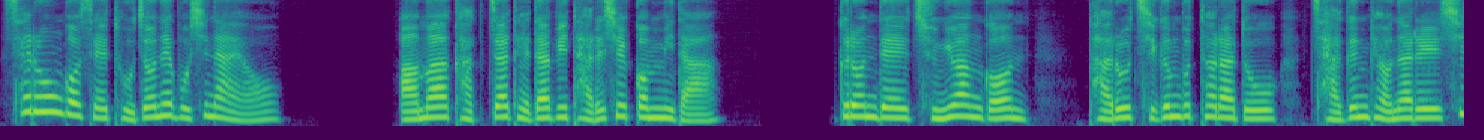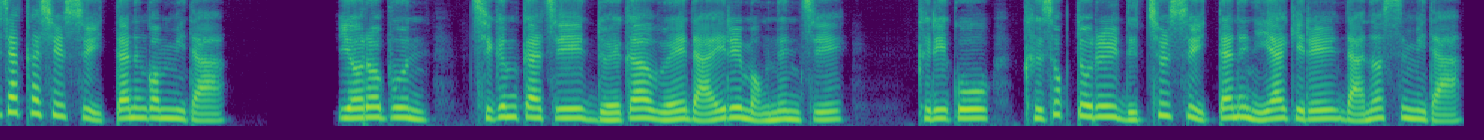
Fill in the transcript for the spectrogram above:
새로운 것에 도전해 보시나요? 아마 각자 대답이 다르실 겁니다. 그런데 중요한 건 바로 지금부터라도 작은 변화를 시작하실 수 있다는 겁니다. 여러분, 지금까지 뇌가 왜 나이를 먹는지, 그리고 그 속도를 늦출 수 있다는 이야기를 나눴습니다.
